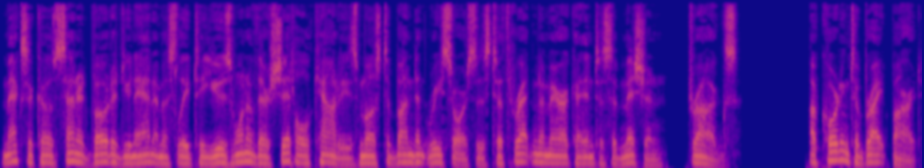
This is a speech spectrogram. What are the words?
Mexico's Senate voted unanimously to use one of their shithole counties' most abundant resources to threaten America into submission, drugs. According to Breitbart,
